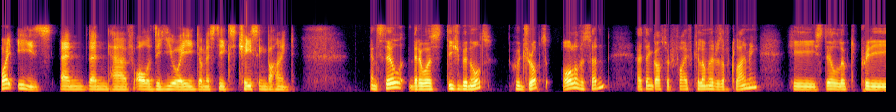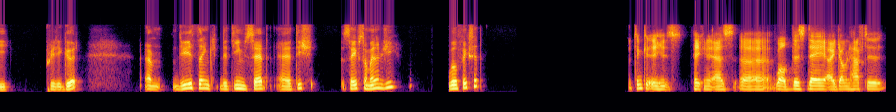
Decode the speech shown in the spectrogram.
quite ease and then have all of the UAE domestiques chasing behind. And still, there was Tiesj Benoot, who dropped all of a sudden. I think after five kilometers of climbing, he still looked pretty, pretty good. Um, do you think the team said, uh, Tiesj, save some energy, we'll fix it? I think he's taking it as uh, well. This day I don't have to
